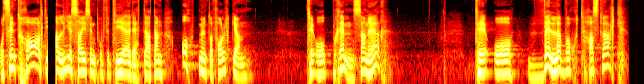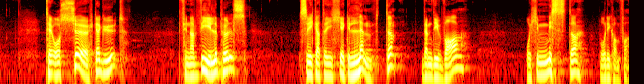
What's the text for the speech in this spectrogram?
Og Sentralt i alle Jesaja sin profeti er dette at han oppmuntrer folket til å bremse ned, til å velge vårt hastverk til å søke Gud, finne hvilepuls, slik at de ikke glemte hvem de var, og ikke miste hvor de kom fra.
